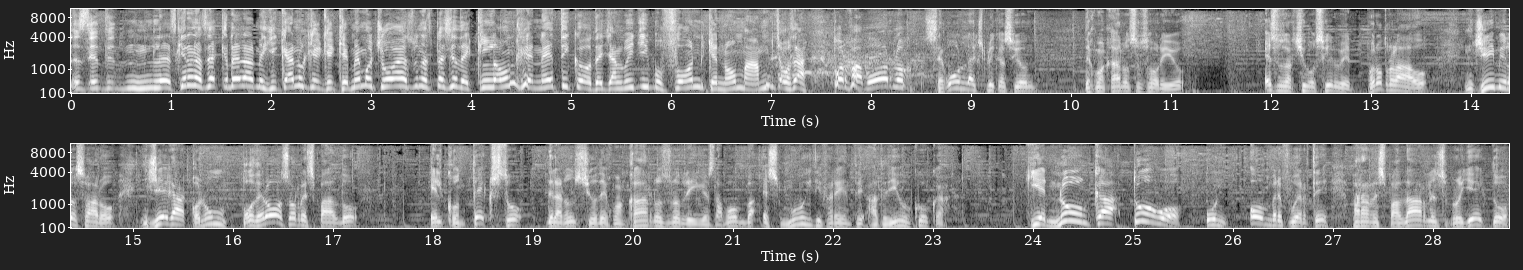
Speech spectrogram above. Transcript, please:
es- es- les quieren hacer creer al mexicano que, que, que Memo Ochoa es una especie de clon genético de Gianluigi Buffon, que no mames. O sea, por favor, loco. Según la explicación Juan Carlos Osorio, esos archivos sirven. Por otro lado, Jimmy Lozano llega con un poderoso respaldo. El contexto del anuncio de Juan Carlos Rodríguez, la bomba, es muy diferente al de Diego Coca, quien nunca tuvo un hombre fuerte para respaldarle en su proyecto,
